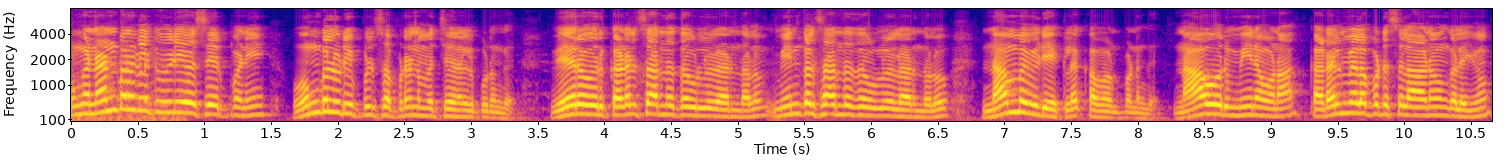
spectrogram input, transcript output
உங்கள் நண்பர்களுக்கு வீடியோ ஷேர் பண்ணி உங்களுடைய புல் சப்போர்ட்டை நம்ம சேனலுக்கு கொடுங்க. வேறு ஒரு கடல் சார்ந்த தகவல்களாக இருந்தாலும் மீன்கள் சார்ந்த தகவல்களாக இருந்தாலும் நம்ம வீடியோக்களை கமெண்ட் பண்ணுங்கள் நான் ஒரு மீனவனா கடல் மேலப்பட்ட சில அனுபவங்களையும்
